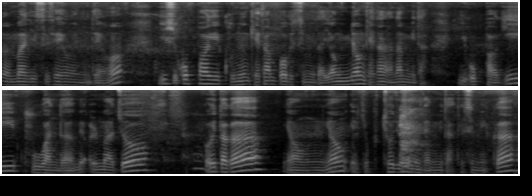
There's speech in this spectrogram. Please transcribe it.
얼마인지 쓰세요 했는데요. 20 곱하기 9는 계산법 있습니다. 00 계산 안 합니다. 2 곱하기 9 한 다음에 얼마죠? 거기다가 00 이렇게 붙여주시면 됩니다. 됐습니까?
